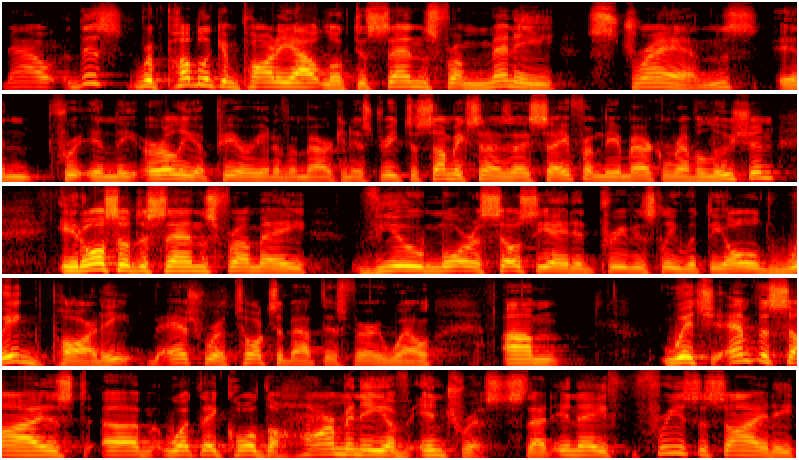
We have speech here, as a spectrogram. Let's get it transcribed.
Now, this Republican Party outlook descends from many strands in, in the earlier period of American history, to some extent, as I say, from the American Revolution. It also descends from a view more associated previously with the old Whig Party. Ashworth talks about this very well, um, which emphasized um, what they called the harmony of interests, that in a free society,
